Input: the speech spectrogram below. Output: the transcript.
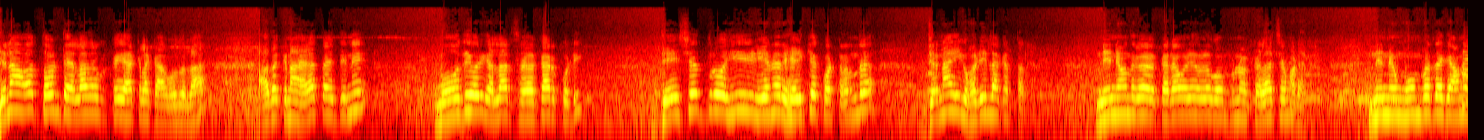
ದಿನ ಹೊತ್ತು ಹೊಂಟು ಎಲ್ಲಾದ್ರೂ ಕೈ ಹಾಕ್ಲಿಕ್ಕೆ ಆಗೋದಿಲ್ಲ ಅದಕ್ಕೆ ನಾನು ಹೇಳ್ತಾ ಇದ್ದೀನಿ, ಮೋದಿಯವ್ರಿಗೆ ಎಲ್ಲರೂ ಸಹಕಾರ ಕೊಡಿ. ದೇಶದ್ರೋಹಿ ಏನಾರು ಹೇಳಿಕೆ ಕೊಟ್ರಂದ್ರೆ ಜನ ಈಗ ಹೊಡಿಲಾಕತ್ತಾರೆ. ನಿನ್ನೆ ಒಂದು ಕರಾವಳಿ ಒಳಗೆ ಒಬ್ಬನ ಕಲಾಚೆ ಮಾಡ್ಯಾರ. ನಿನ್ನೆ ಮುಂಬೈದಾಗ ಯಾವನೋ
